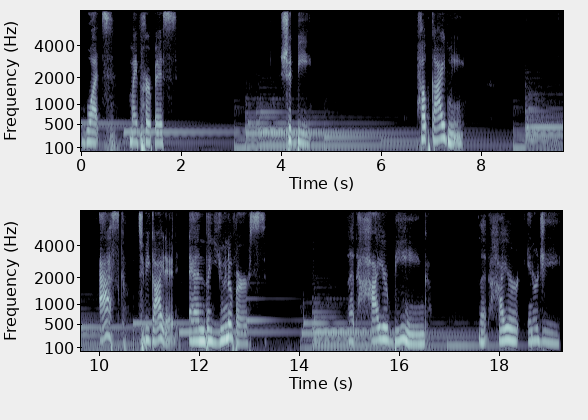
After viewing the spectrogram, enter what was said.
what my purpose should be. Help guide me. Ask to be guided, and the universe that higher being, that higher energy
